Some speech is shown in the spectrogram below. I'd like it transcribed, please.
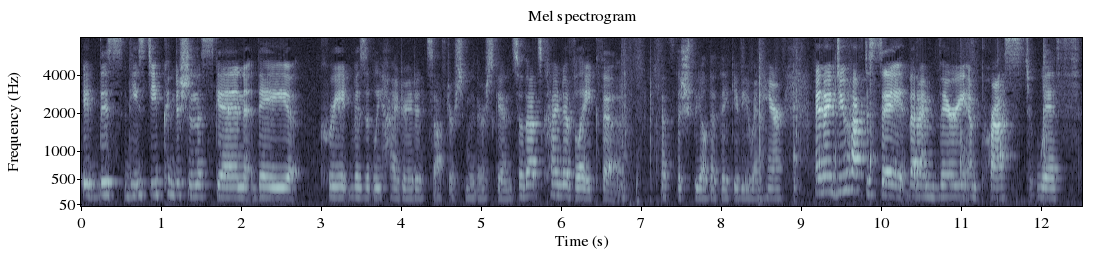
it, this These deep condition the skin. They create visibly hydrated, softer, smoother skin. So that's kind of like the, that's the spiel that they give you in here. And I do have to say that I'm very impressed with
